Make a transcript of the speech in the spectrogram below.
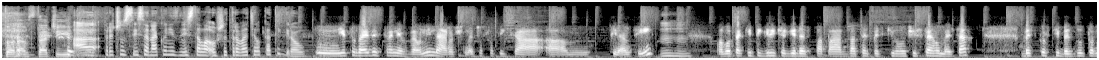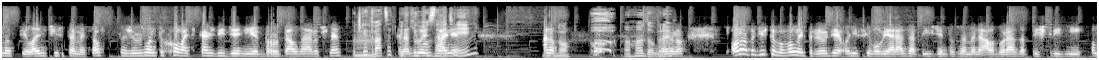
To nám stačí. A prečo si sa nakoniec nestala ošetrovateľka tigrov? Mm, Je to na jednej strane veľmi náročné, čo sa týka um, financií. Mhm. lebo taký tigriček jeden spapá 25 kg čistého mesa, bez kosti, bez vnútornosti, len čisté meso. Takže už len to chovať každý deň je brutál náročné. Počkej, Mhm. 25 A na kg za deň? Áno. No. Aha, dobre. No, no, no. Ono totiž to vo voľnej prírode, oni si lovia raz za týždeň, to znamená, alebo raz za 3-4 dní. On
